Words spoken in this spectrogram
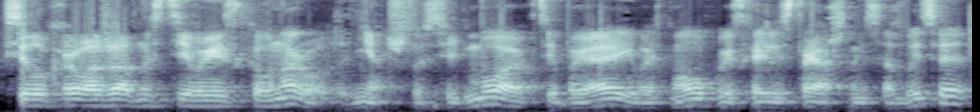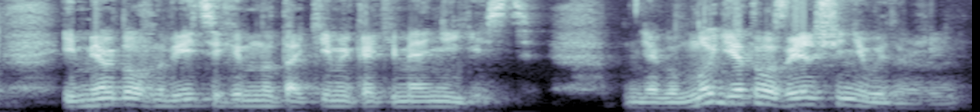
в силу кровожадности еврейского народа. Нет, что 7 октября и 8 происходили страшные события, и мир должен видеть их именно такими, какими они есть. Я говорю, многие этого зрелища не выдержали.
